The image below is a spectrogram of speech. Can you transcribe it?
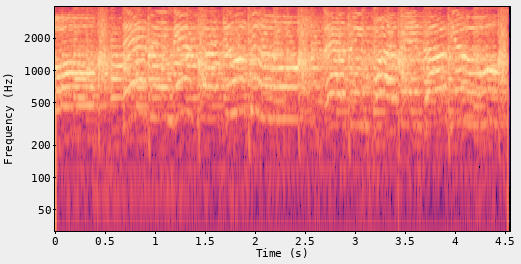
God.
